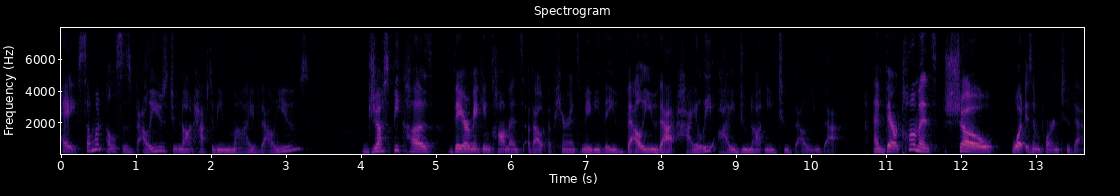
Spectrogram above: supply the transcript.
hey, someone else's values do not have to be my values. Just because they are making comments about appearance, maybe they value that highly. I do not need to value that. And their comments show what is important to them.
